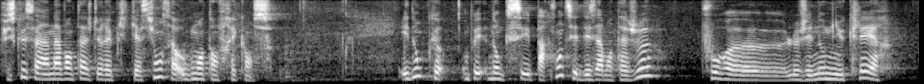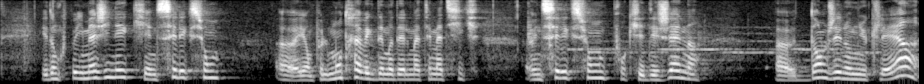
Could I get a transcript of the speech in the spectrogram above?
puisque ça a un avantage de réplication, ça augmente en fréquence. Et donc, par contre, c'est désavantageux pour le génome nucléaire. Et donc, on peut imaginer qu'il y ait une sélection, et on peut le montrer avec des modèles mathématiques, une sélection pour qu'il y ait des gènes dans le génome nucléaire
